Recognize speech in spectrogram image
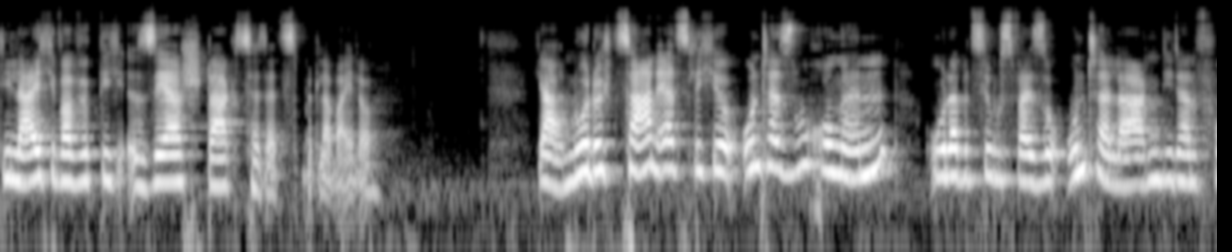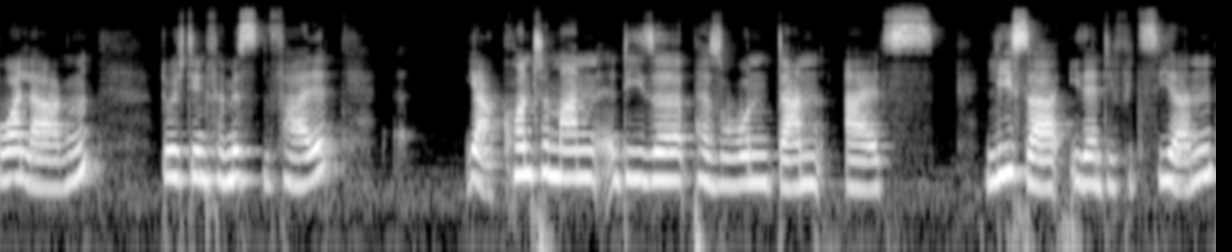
die Leiche war wirklich sehr stark zersetzt mittlerweile. Ja, nur durch zahnärztliche Untersuchungen oder beziehungsweise Unterlagen, die dann vorlagen durch den vermissten Fall, ja, konnte man diese Person dann als Lisa identifizieren.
